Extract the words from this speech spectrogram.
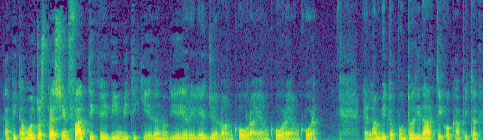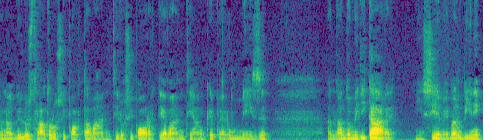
capita molto spesso infatti che i bimbi ti chiedano di rileggerlo ancora e ancora e ancora. Nell'ambito appunto didattico capita che un albo illustrato lo si porta avanti, lo si porti avanti anche per un mese andando a meditare insieme ai bambini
